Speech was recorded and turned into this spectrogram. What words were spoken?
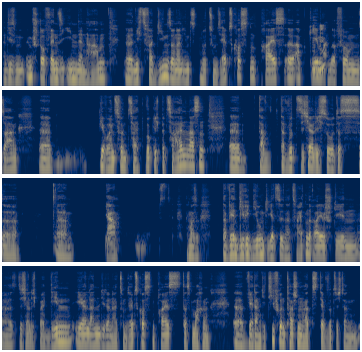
an diesem Impfstoff, wenn sie ihn denn haben, äh, nichts verdienen, sondern ihn nur zum Selbstkostenpreis äh, abgeben. Mhm. Andere Firmen sagen, äh, wir wollen es für eine Zeit wirklich bezahlen lassen. Äh, da, da wird sicherlich so das, äh, äh, ja, sag mal so, da werden die Regierungen, die jetzt in der zweiten Reihe stehen, äh, sicherlich bei denen eher landen, die dann halt zum Selbstkostenpreis das machen. Äh, wer dann die tieferen Taschen hat, der wird sich dann,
